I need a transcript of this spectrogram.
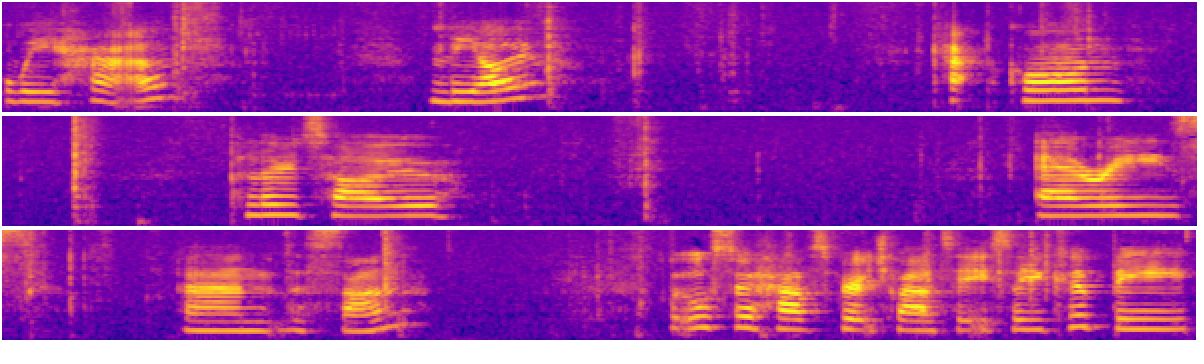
We have Leo Capricorn Pluto Aries and the Sun we also have spirituality. So you could be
